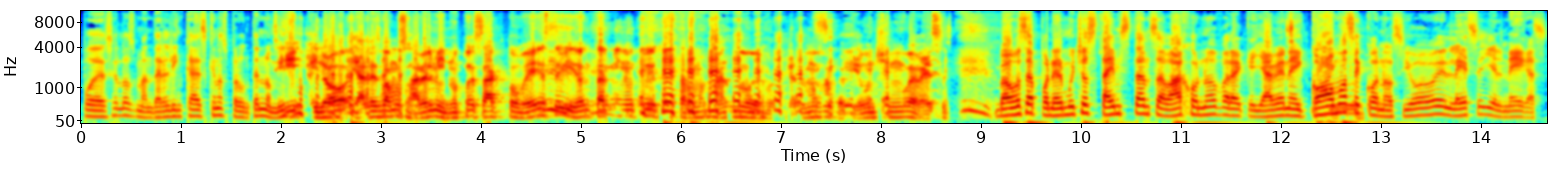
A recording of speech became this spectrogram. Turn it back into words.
podérselos mandar el link cada vez que nos pregunten lo Sí, mismo. y luego ya les vamos a dar el minuto exacto. Ve este video en tal minuto y de estar mamando, güey, porque ya lo hemos Sí. repetido un chingo de veces. Vamos a poner muchos timestamps abajo, ¿no? Para que ya vean ahí cómo Sí, se conoció el S y el Negas.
